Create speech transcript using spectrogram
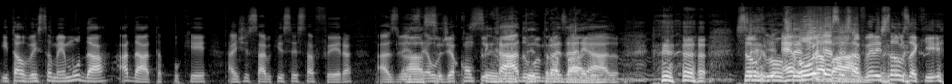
e talvez também mudar a data, porque a gente sabe que sexta-feira às vezes ah, é um dia complicado o empresariado. São, é, hoje é sexta-feira estamos aqui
